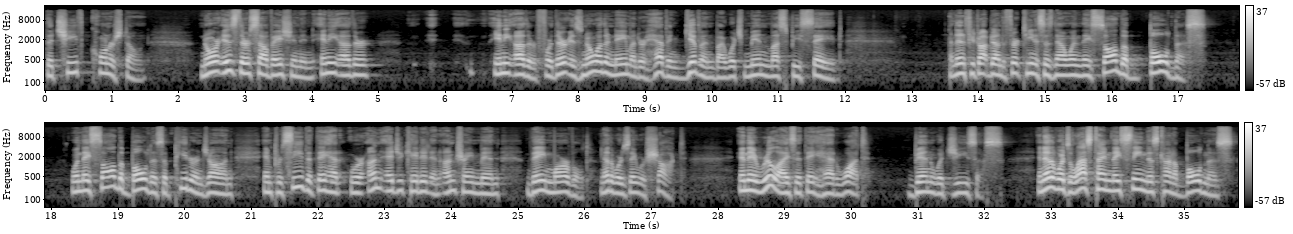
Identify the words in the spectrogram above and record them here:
the chief cornerstone. Nor is there salvation in any other any other, for there is no other name under heaven given by which men must be saved. And then if you drop down to 13, it says, Now when they saw the boldness, when they saw the boldness of Peter and John and perceived that they had, were uneducated and untrained men, they marveled. In other words, they were shocked. And they realized that they had what? Been with Jesus. In other words, the last time they seen this kind of boldness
